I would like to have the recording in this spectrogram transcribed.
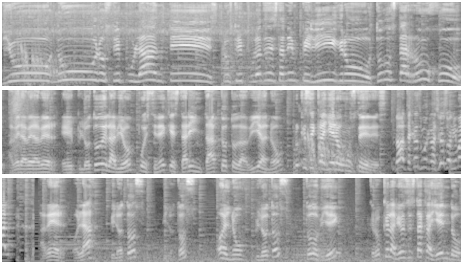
¡Dios! ¡No! ¡Los tripulantes! ¡Los tripulantes están en peligro! ¡Todo está rojo! A ver, a ver, a ver El piloto del avión pues tiene que estar intacto todavía, ¿no? ¿Por qué se cayeron ustedes? No, te crees muy gracioso, animal A ver, hola, pilotos ¿Pilotos? ¡Ay no! ¿Pilotos? ¿Todo bien? Creo que el avión se está cayendo.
